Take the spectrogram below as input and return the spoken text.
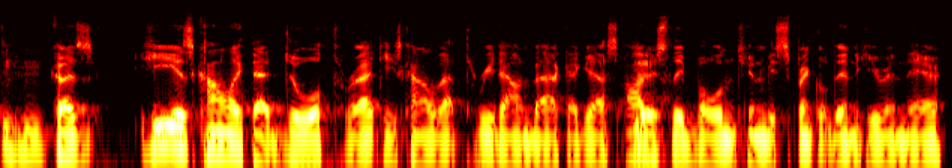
mm-hmm. because he is kind of like that dual threat. He's kind of that three down back, I guess. Obviously, Bolden's going to be sprinkled in here and there,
